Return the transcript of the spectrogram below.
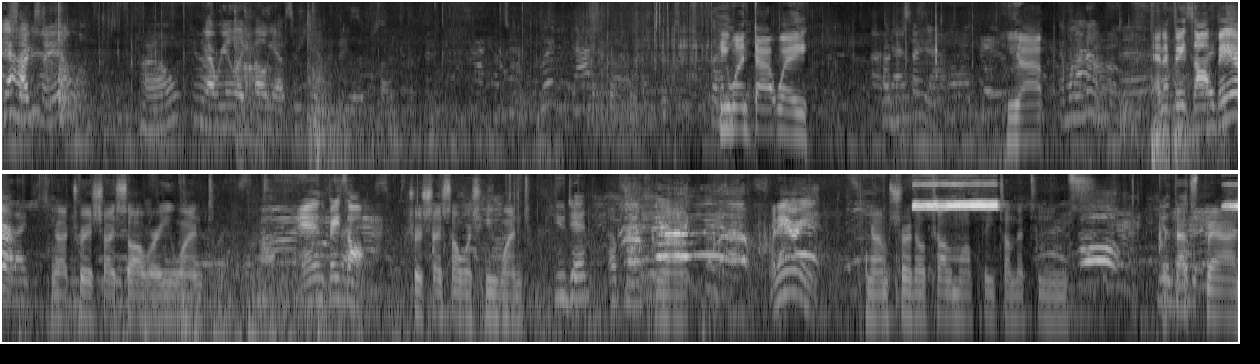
Yeah, how'd you tell them? How? Yeah, were you like, oh yeah, so you can't do it. So. He went that way. How'd you say it? Yeah, I want to know. And a face off just said I here. yeah. Trish, I saw where he went. And face off. Trish, I saw where he went. You did? Okay. Yeah, Reneri. yeah. I'm sure they'll tell him updates on the teams. You're But that's bad.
